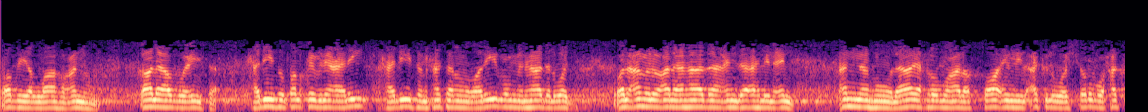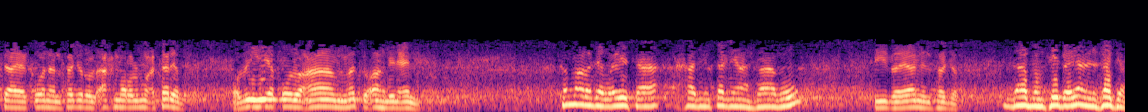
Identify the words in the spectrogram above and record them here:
رضي الله عنهم. قال أبو عيسى حديث طلق بن علي حديث حسن غريب من هذا الوجه. والعمل على هذا عند أهل العلم أنه لا يحرم على الصائم الأكل والشرب حتى يكون الفجر الأحمر المعترض وبه يقول عامة أهل العلم. ثم رد أبو عيسى هذه الترجمة باب في بيان الفجر. باب في بيان الفجر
